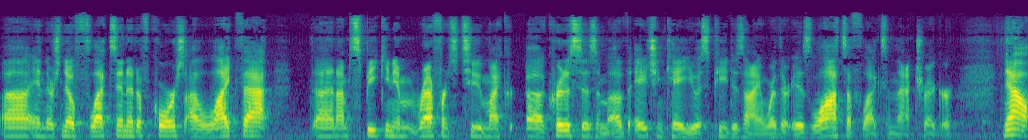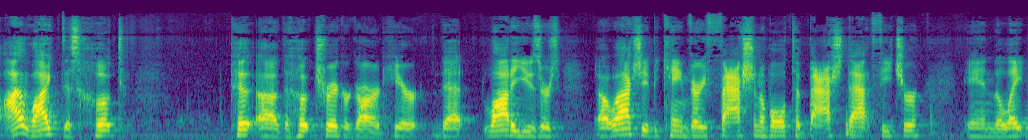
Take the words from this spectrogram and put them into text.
uh, and there's no flex in it, of course. I like that, and I'm speaking in reference to my uh, criticism of the H&K USP design, where there is lots of flex in that trigger. Now, I like this hooked uh, the hook trigger guard here that a lot of users, uh, well, actually, it became very fashionable to bash that feature in the late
